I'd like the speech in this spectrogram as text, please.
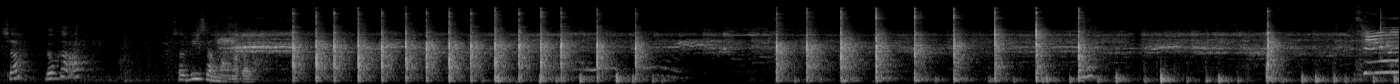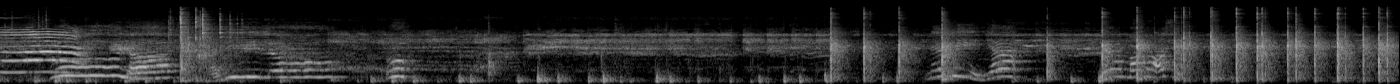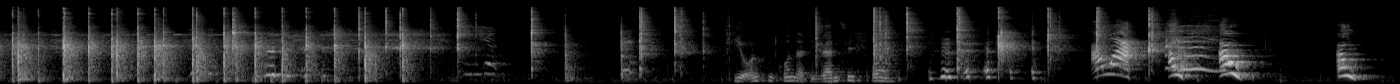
So, locker ab. So, Visa machen wir das. Oh ja. Die unten drunter, die werden sich freuen.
